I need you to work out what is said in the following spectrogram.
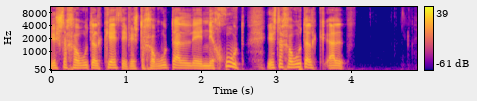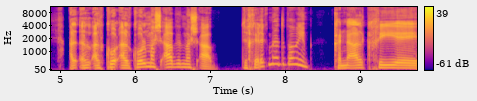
יש תחרות על כסף, יש תחרות על uh, נכות, יש תחרות על, על, על, על, על, כל, על כל משאב ומשאב. זה חלק מהדברים. כנ"ל קחי אה,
